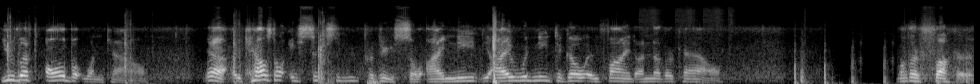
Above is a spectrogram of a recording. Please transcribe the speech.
You left all but one cow. Yeah, and cows don't asexually reproduce, so I need. I would need to go and find another cow. Motherfucker.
